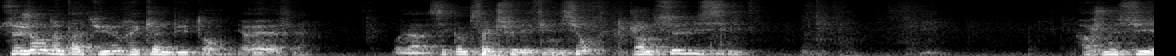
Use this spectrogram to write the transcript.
ce genre de peinture réclame du temps. Il n'y a rien à faire. Voilà, c'est comme ça que je fais les finitions. Comme celui-ci. Alors, je me suis.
